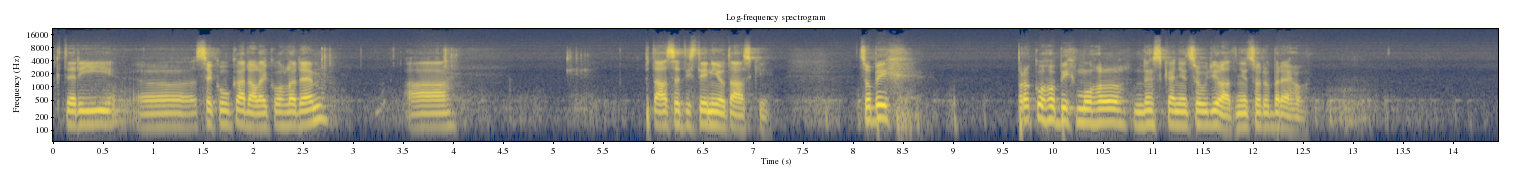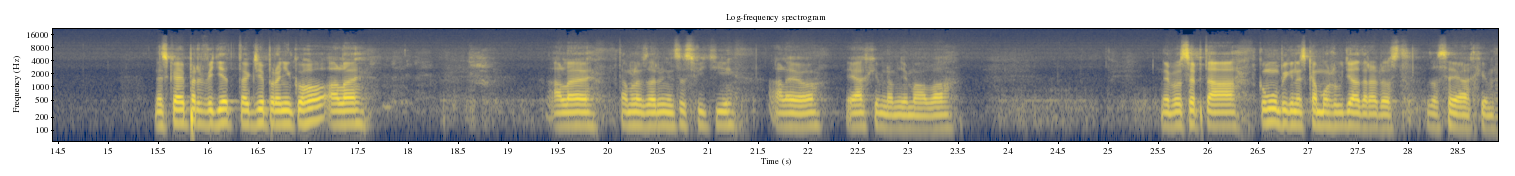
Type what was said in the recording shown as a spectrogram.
který eh, se kouká dalekohledem a ptá se ty stejné otázky. Co bych, pro koho bych mohl dneska něco udělat, něco dobrého? Dneska je prv vidět, takže pro nikoho, ale, ale tamhle vzadu něco svítí, ale jo, Jáchym na mě mává. Nebo se ptá, komu bych dneska mohl udělat radost? Zase Jáchym.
